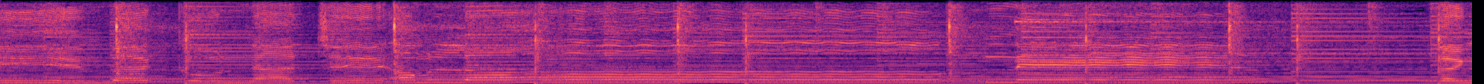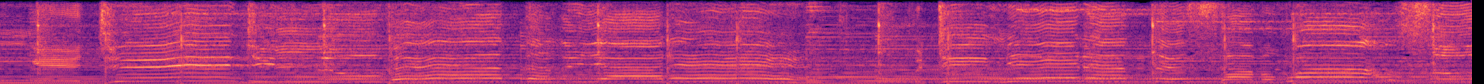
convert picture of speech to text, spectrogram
င်းဘက်ကိုနာကျင်အောင်မလို့နဲ့တငယ်ချင်းဒီလိုပဲတန်တရားနဲ့မတည်မြဲတဲ့သစ္စာဘဝဆို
